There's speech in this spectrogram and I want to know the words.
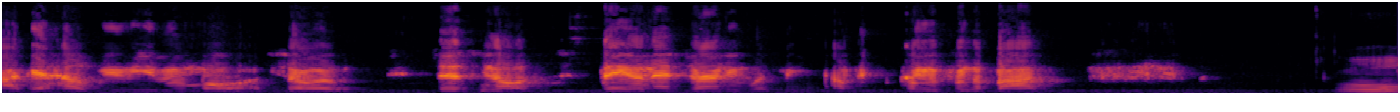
I can help you even more. So just you know, stay on that journey with me. I'm coming from the bottom. Hey,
